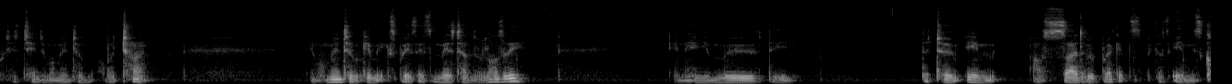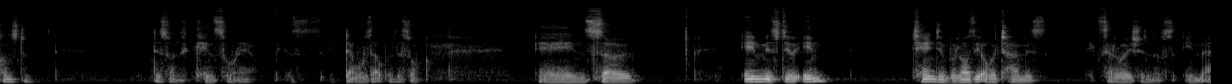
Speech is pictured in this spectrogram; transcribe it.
which is change of momentum over time. And momentum can be expressed as mass times velocity. And then you move the the term m outside of the brackets because m is constant. This one's cancelled out because it doubles up with this one. And so m is still m. Change in velocity over time is acceleration of ma.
